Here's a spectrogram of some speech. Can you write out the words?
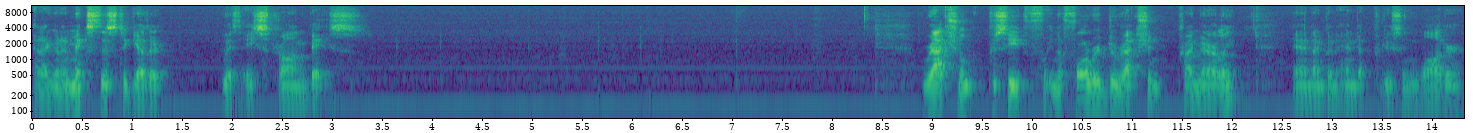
And I'm going to mix this together with a strong base. Reaction will proceed in the forward direction primarily, and I'm going to end up producing water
